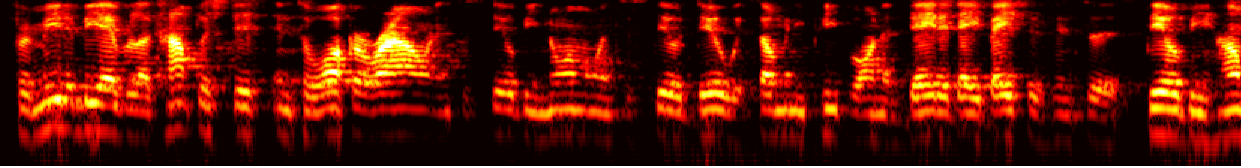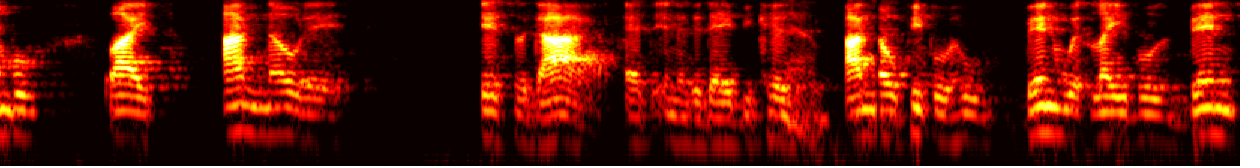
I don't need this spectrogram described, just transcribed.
for me to be able to accomplish this and to walk around and to still be normal and to still deal with so many people on a day to day basis and to still be humble, like I know that it's a guy at the end of the day because yeah. I know people who've been with labels, been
